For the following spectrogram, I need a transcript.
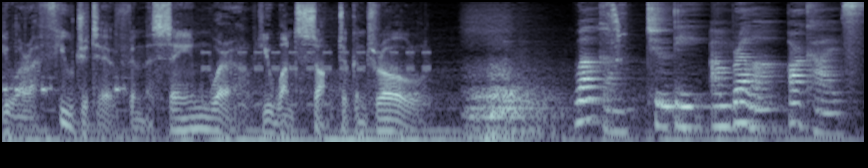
you are a fugitive in the same world you once sought to control. Welcome to the Umbrella Archives.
